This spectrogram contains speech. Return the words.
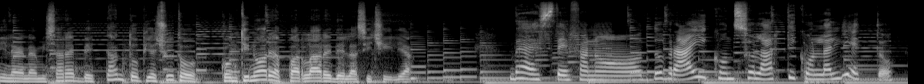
Milena, mi sarebbe tanto piaciuto continuare a parlare della Sicilia. Beh, Stefano, dovrai consolarti con l'aglietto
